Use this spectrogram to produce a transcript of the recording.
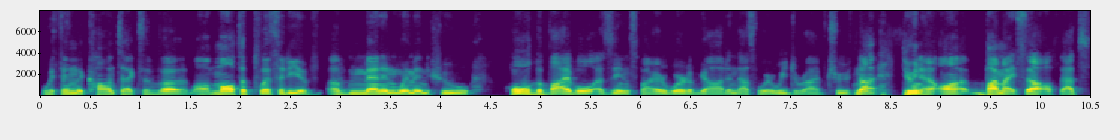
within the context of a, a multiplicity of of men and women who hold the Bible as the inspired word of God, and that's where we derive truth. Not doing it on, by myself. That's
